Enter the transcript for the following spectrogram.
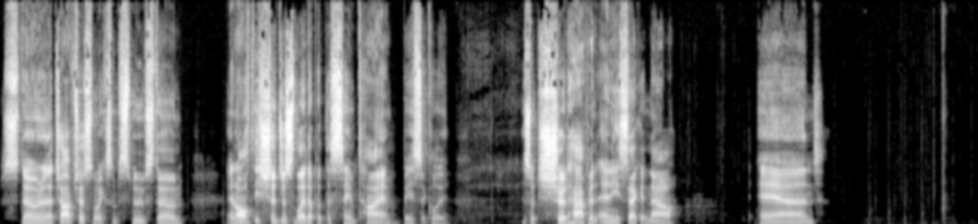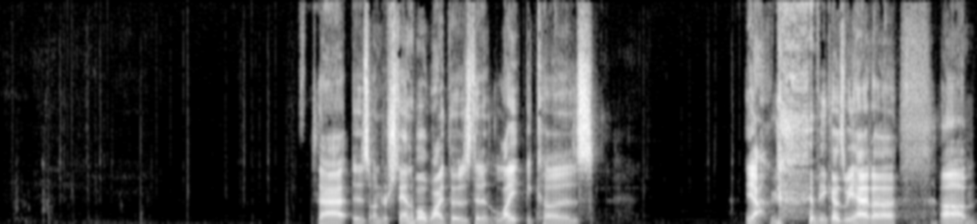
stone in the chop chest will make some smooth stone. And all of these should just light up at the same time, basically. Is what should happen any second now. And that is understandable why those didn't light because yeah because we had a um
